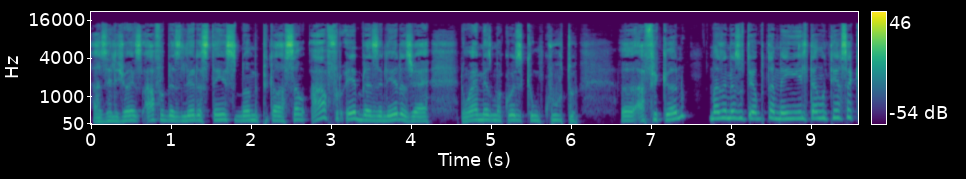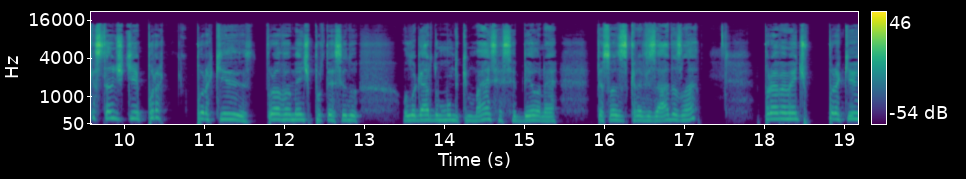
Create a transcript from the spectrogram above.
As religiões afro-brasileiras têm esse nome porque elas são afro e brasileiras, já é, não é a mesma coisa que um culto uh, africano, mas ao mesmo tempo também ele também tem essa questão de que por por aqui, provavelmente por ter sido o lugar do mundo que mais recebeu, né, pessoas escravizadas lá, provavelmente por aqui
